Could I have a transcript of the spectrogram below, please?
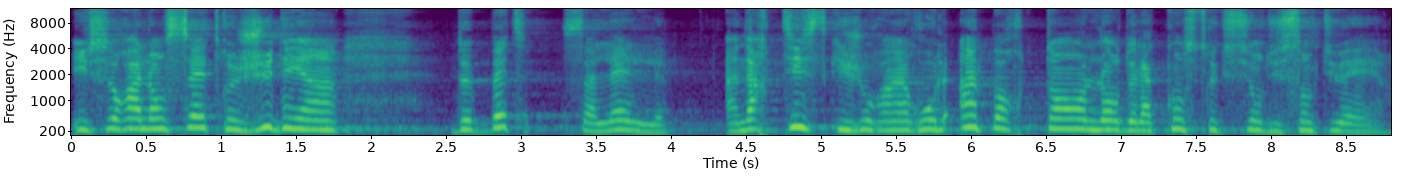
Il sera l'ancêtre judéen de Beth Salel, un artiste qui jouera un rôle important lors de la construction du sanctuaire.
